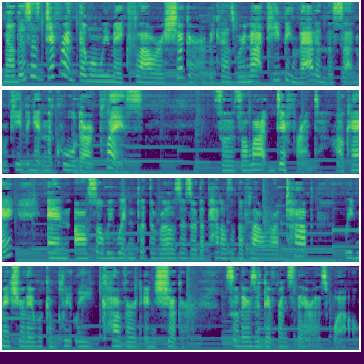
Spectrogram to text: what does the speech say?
Now, this is different than when we make flour sugar because we're not keeping that in the sun, we're keeping it in a cool, dark place. So it's a lot different, okay? And also, we wouldn't put the roses or the petals of the flower on top. We'd make sure they were completely covered in sugar. So there's a difference there as well.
